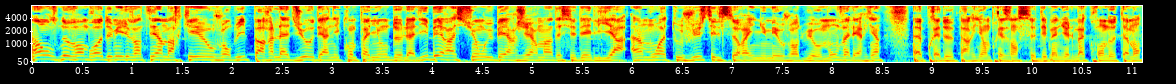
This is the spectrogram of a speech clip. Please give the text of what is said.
Un 11 novembre 2021 marqué aujourd'hui par l'adieu au dernier compagnon de la libération, Hubert Germain, décédé il y a un mois tout juste. Il sera inhumé aujourd'hui au Mont Valérien, près de Paris, en présence d'Emmanuel Macron, notamment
